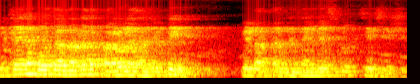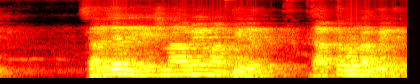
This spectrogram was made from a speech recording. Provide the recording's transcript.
ఎట్లయినా పోతున్నారు కదా పర్వాలేదు అని చెప్పి వీళ్ళంతా నిర్ణయం చేసుకుని చేసేసి సర్జరీ చేసినామే మాకు తెలియదు. డాక్టర్ నాకు తెలియదు.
